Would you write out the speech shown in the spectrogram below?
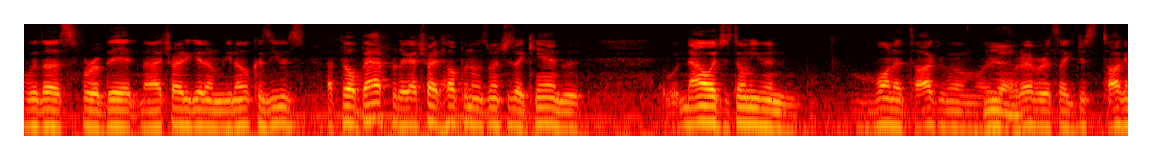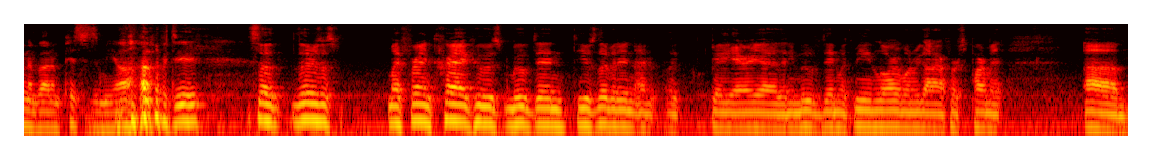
with us for a bit and i tried to get him you know because he was i felt bad for the guy i tried helping him as much as i can but now i just don't even want to talk to him or Yeah. whatever it's like just talking about him pisses me off dude so there's this my friend Craig who's moved in. He was living in I like Bay Area. Then he moved in with me and Laura when we got our first apartment. Um,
